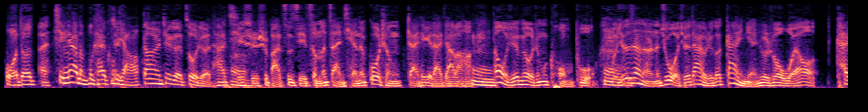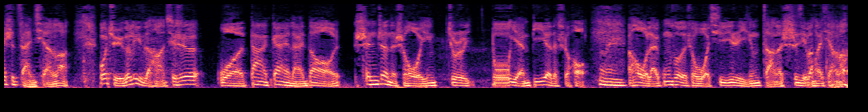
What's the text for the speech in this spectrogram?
我都哎尽量的不开空调。当然，这个作者他其实是把自己怎么攒钱的过程展现给大家了哈。嗯但我觉得没有这么恐怖。我觉得在哪儿呢？就我觉得大家有这个概念，就是说我要开始攒钱了。我举一个例子哈，其实我大概来到深圳的时候，我已经就是读研毕业的时候，嗯，然后我来工作的时候，我其实已经攒了十几万块钱了。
